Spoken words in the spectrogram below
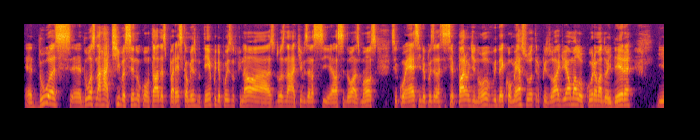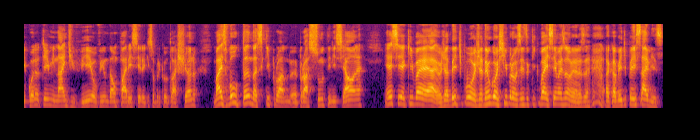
é, duas, é, duas narrativas sendo contadas, parece que ao mesmo tempo, e depois no final as duas narrativas elas se, elas se dão as mãos, se conhecem, depois elas se separam de novo, e daí começa o outro episódio, e é uma loucura, uma doideira. E quando eu terminar de ver, eu venho dar um parecer aqui sobre o que eu tô achando. Mas voltando aqui pro, pro assunto inicial, né? Esse aqui vai. É, eu já dei, tipo, já dei um gostinho para vocês do que, que vai ser mais ou menos. Né? Acabei de pensar nisso.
